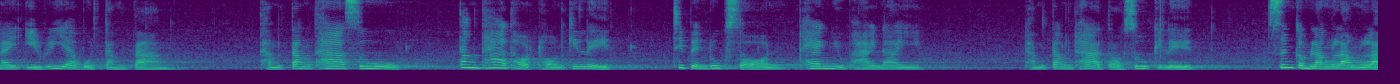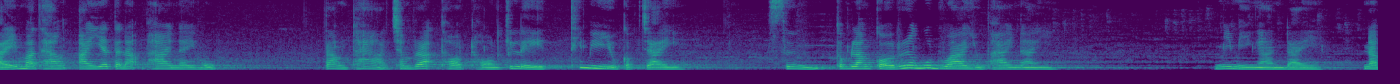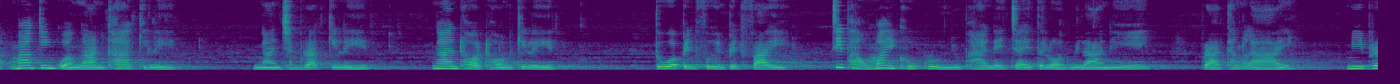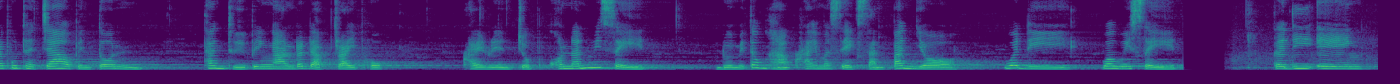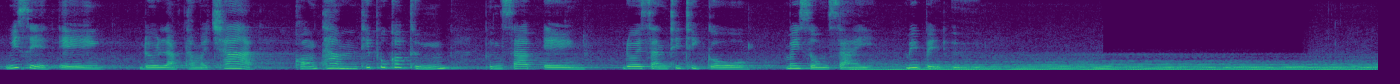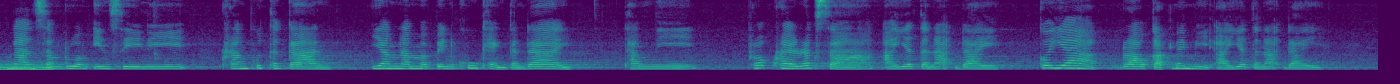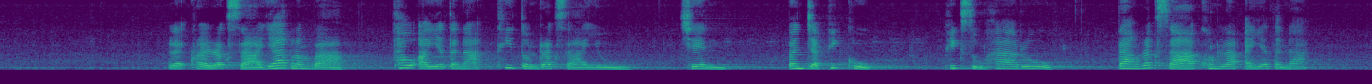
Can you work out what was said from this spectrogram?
ในอิริยาบถต่างๆ ทั้งตั้งท่าสู้ ตั้งท่าถอดถอนกิเลสที่เป็นลูกศรแทงอยู่ภายใน ทั้งตั้งท่าต่อสู้กิเลสซึ่งกำลังหลั่งไหลมาทางอายตนะภายในหกตั้งท่าชำระถอดถอนกิเลสที่มีอยู่กับใจ ซึ่งกำลังก่อเรื่องวุ่นวายอยู่ภายใน ไม่มีงานใด หนักมากยิ่งกว่างานฆ่ากิเลส งานชำระกิเลส งานถอดถอนกิเลส ตัวเป็นฟืนเป็นไฟที่เผาไหม้คุกรุ่นอยู่ภายในใจตลอดเวลานี้ ปราดทั้งหลาย มีพระพุทธเจ้าเป็นต้น ท่านถือเป็นงานระดับไตรภพ ใครเรียนจบคนนั้นวิเศษ โดยไม่ต้องหาใครมาเสกสรรปั้นยอ ว่าดีว่าวิเศษ แต่ดีเองวิเศษเอง โดยหลักธรรมชาติของธรรมที่ผู้เข้าถึงพึงทราบเอง โดยสันทิฐิโกไม่สงสัยไม่เป็นอื่น งานสำรวมอินทรีย์นี้ ครั้งพุทธกาลยังนำมาเป็นคู่แข่งกันได้ ทั้งนี้ เพราะใครรักษาอายตนะใด ก็ยากราวกับไม่มีอายตนะใด และใครรักษายากลำบาก เท่าอายตนะที่ตนรักษาอยู่ เช่น ปัญจภิกขุภิกษุห้ารูป ต่างรักษาคนละอายตนะ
